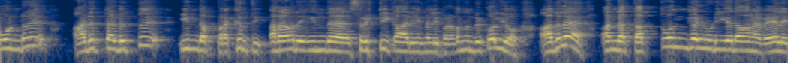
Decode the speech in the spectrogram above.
போன்று அடுத்தடுத்து இந்த பிரகிருதி அதாவது இந்த சிருஷ்டி காரியங்கள் இப்ப நடந்துருக்கோ இல்லையோ அதுல அந்த தத்துவங்களுடையதான வேலை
